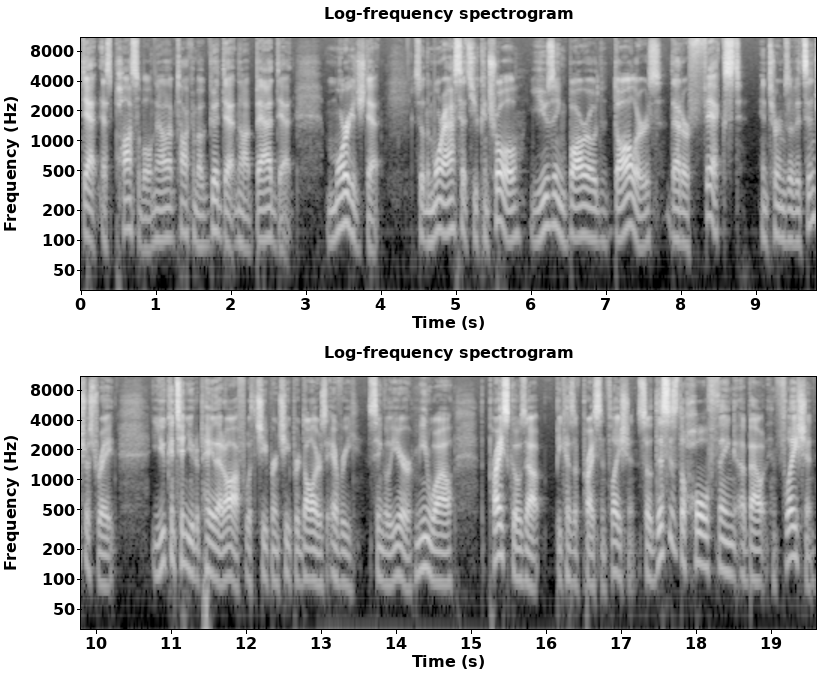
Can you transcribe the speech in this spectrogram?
debt as possible. Now, I'm talking about good debt, not bad debt, mortgage debt. So, the more assets you control using borrowed dollars that are fixed in terms of its interest rate, you continue to pay that off with cheaper and cheaper dollars every single year. Meanwhile, the price goes up because of price inflation. So, this is the whole thing about inflation.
